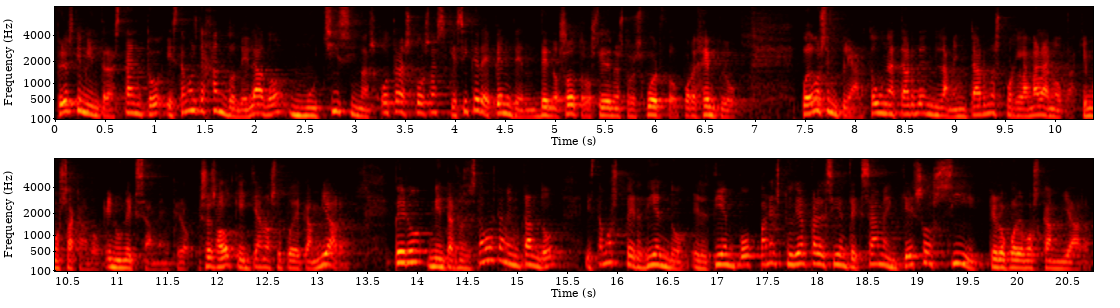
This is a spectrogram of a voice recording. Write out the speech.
Pero es que mientras tanto estamos dejando de lado muchísimas otras cosas que sí que dependen de nosotros y de nuestro esfuerzo. Por ejemplo, Podemos emplear toda una tarde en lamentarnos por la mala nota que hemos sacado en un examen, pero eso es algo que ya no se puede cambiar. Pero mientras nos estamos lamentando, estamos perdiendo el tiempo para estudiar para el siguiente examen, que eso sí que lo podemos cambiar.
